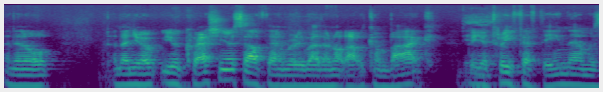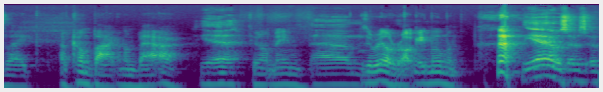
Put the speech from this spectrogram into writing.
and then all, and then you you question yourself then really whether or not that would come back. But your three fifteen then was like I've come back and I'm better. yeah, Do you know what I mean? It was a um, real rocky moment. yeah, it was it was uh,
